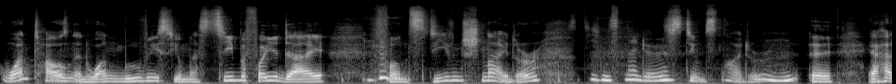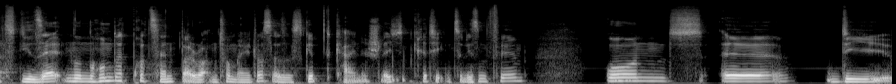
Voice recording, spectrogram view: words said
1001 Movies You Must See Before You Die von Steven Schneider. Steven Snyder. Steven Snyder. Mhm. Äh, er hat die seltenen 100% bei Rotten Tomatoes, also es gibt keine schlechten Kritiken zu diesem Film. Und äh, die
